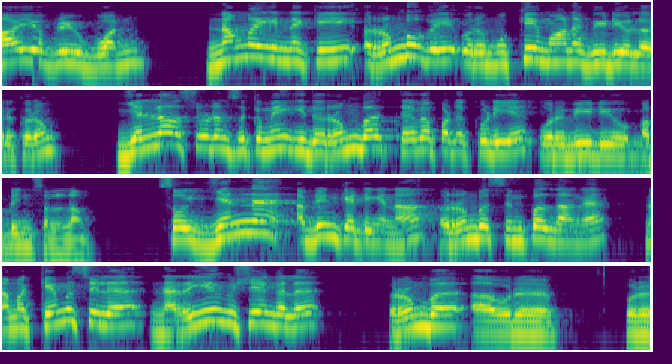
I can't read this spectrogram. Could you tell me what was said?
ஹாய் எவ்ரி ஒன் நம்ம இன்னைக்கு ரொம்பவே ஒரு முக்கியமான வீடியோல இருக்கிறோம். எல்லா ஸ்டூடெண்ட்ஸுக்குமே இது ரொம்ப தேவைப்படக்கூடிய ஒரு வீடியோ அப்படின்னு சொல்லலாம். ஸோ என்ன அப்படின்னு கேட்டிங்கன்னா ரொம்ப சிம்பிள் தாங்க. நம்ம கெமிஸ்ட்ரியில் நிறைய விஷயங்களை ரொம்ப ஒரு ஒரு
